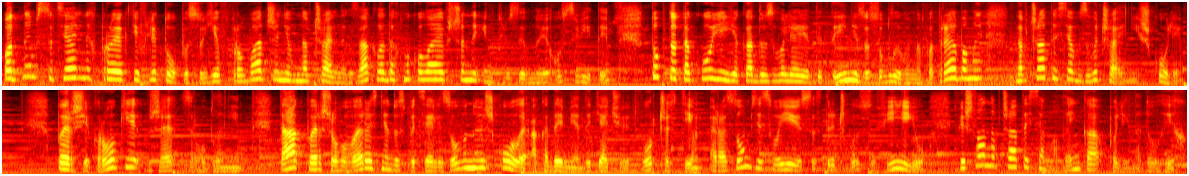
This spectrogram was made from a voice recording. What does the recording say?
Одним з соціальних проєктів літопису є впровадження в навчальних закладах Миколаївщини інклюзивної освіти, тобто такої, яка дозволяє дитині з особливими потребами навчатися в звичайній школі. Перші кроки вже зроблені. Так, 1 вересня до спеціалізованої школи Академія дитячої творчості разом зі своєю сестричкою Софією пішла навчатися маленька Поліна Долгих.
